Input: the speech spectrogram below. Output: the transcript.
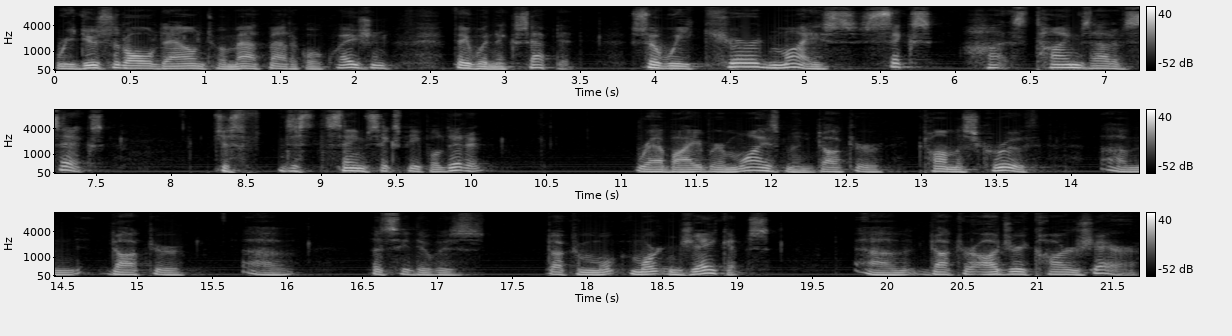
reduce it all down to a mathematical equation, they wouldn't accept it. So we cured mice six times out of six. Just, just the same six people did it. Rabbi Abraham Weizmann, Dr. Thomas Kruth, um, Dr. Uh, let's see, there was Dr. Morton Jacobs, uh, Dr. Audrey Cargere,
